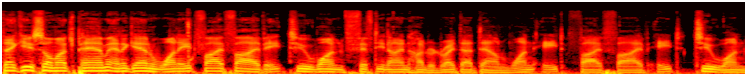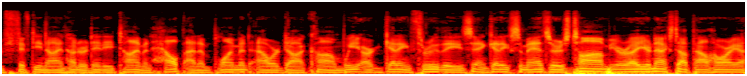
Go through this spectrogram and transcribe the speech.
Thank you so much, Pam. And again, 1 855 821 5900. Write that down 1 855 821 5900 anytime and help at employmenthour.com. We are getting through these and getting some answers. Tom, you're, uh, you're next up, pal. How are you?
